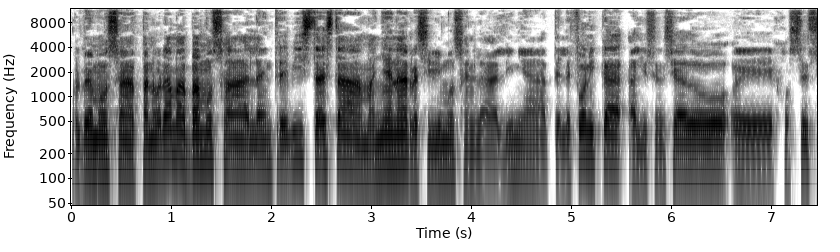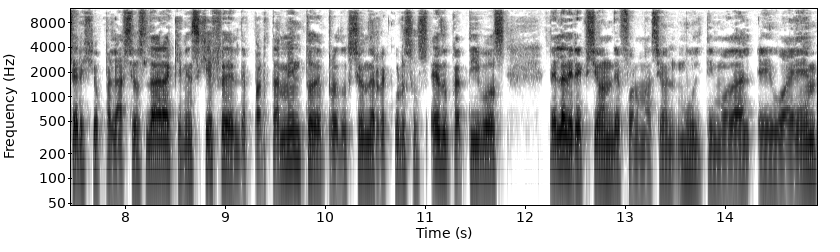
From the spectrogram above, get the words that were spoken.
Volvemos a Panorama, vamos a la entrevista. Esta mañana recibimos en la línea telefónica al licenciado eh, José Sergio Palacios Lara, quien es jefe del Departamento de Producción de Recursos Educativos de la Dirección de Formación Multimodal EUAM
